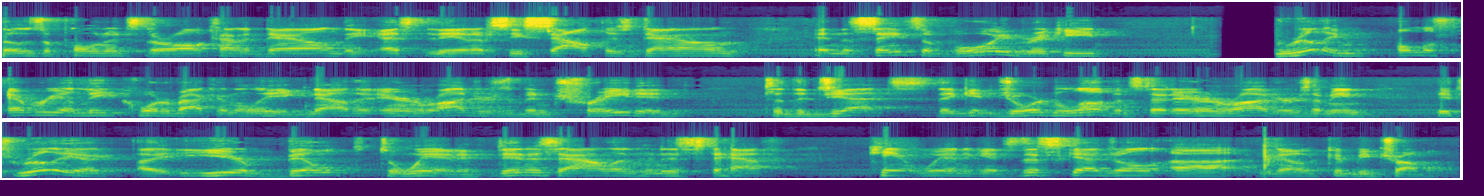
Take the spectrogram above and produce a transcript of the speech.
those opponents, they're all kind of down. The, S, the NFC South is down. And the Saints avoid, Ricky, really almost every elite quarterback in the league. Now that Aaron Rodgers has been traded to the Jets, they get Jordan Love instead of Aaron Rodgers. I mean, it's really a, a year built to win. If Dennis Allen and his staff can't win against this schedule, uh, you know, it could be trouble.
